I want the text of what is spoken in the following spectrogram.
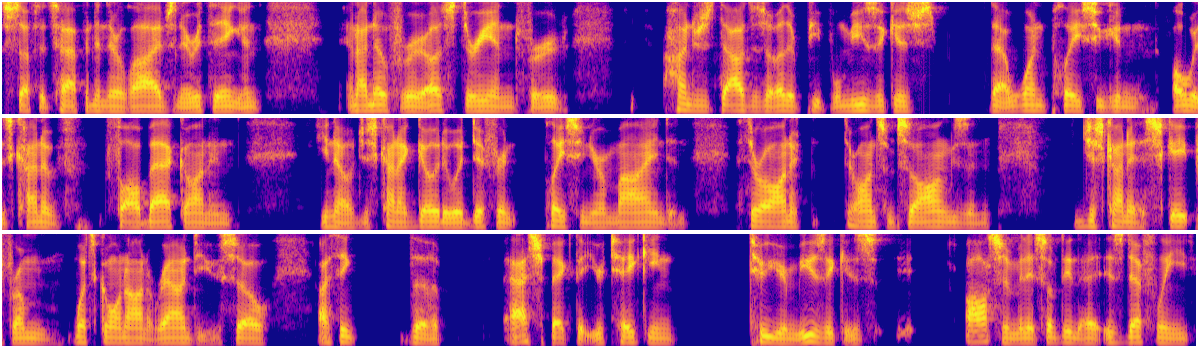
stuff that's happened in their lives and everything. And and I know for us three and for hundreds of thousands of other people, music is that one place you can always kind of fall back on and you know just kind of go to a different place in your mind and throw on a, throw on some songs and just kind of escape from what's going on around you. So I think the aspect that you're taking to your music is awesome and it's something that is definitely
